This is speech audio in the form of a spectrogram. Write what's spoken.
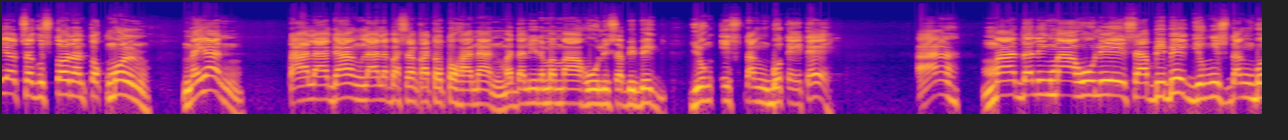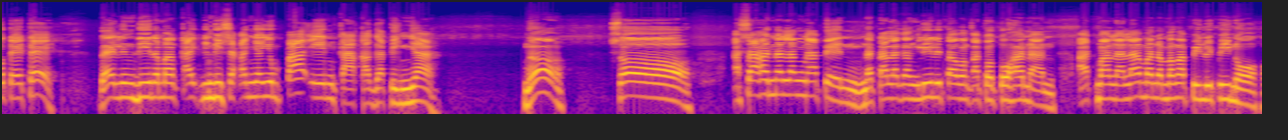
ayaw at sa gusto ng tokmol na yan, talagang lalabas ang katotohanan. Madali naman mahuli sa bibig yung istang butete. Ah, madaling mahuli sa bibig yung isdang butete. Dahil hindi naman, kahit hindi sa kanya yung pain, kakagatin niya. No? So, asahan na lang natin na talagang lilitaw ang katotohanan at malalaman ng mga Pilipino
